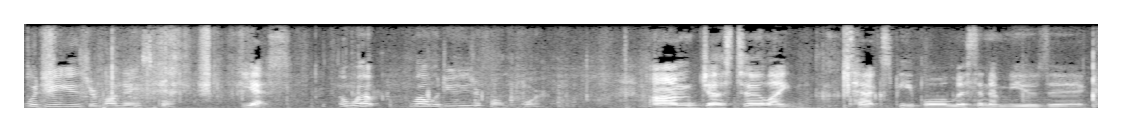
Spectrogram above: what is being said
would you use your phone during school? Yes. What What would you use your phone for? Um, just to like text people, listen to music.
